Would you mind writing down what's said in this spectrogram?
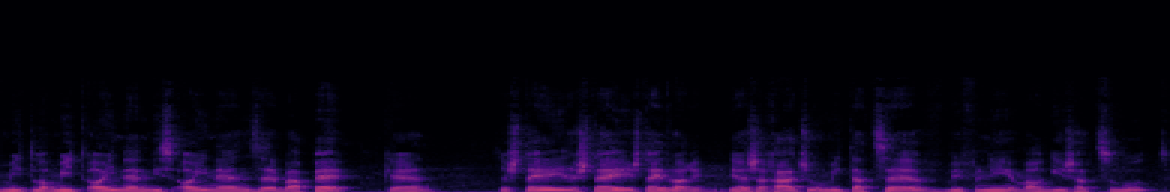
מתעוינן, מסעוינן זה בפה, כן? זה שתי, שתי, שתי דברים. יש אחד שהוא מתעצב בפנים, מרגיש עצבות,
